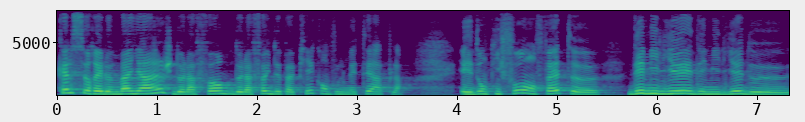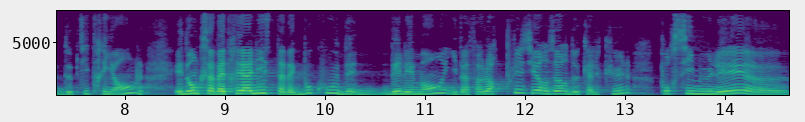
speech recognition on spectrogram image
quel serait le maillage de la forme de la feuille de papier quand vous le mettez à plat? Et donc il faut en fait euh, des milliers et des milliers de, petits triangles. Et donc ça va être réaliste avec beaucoup d'éléments. Il va falloir plusieurs heures de calcul pour simuler euh,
